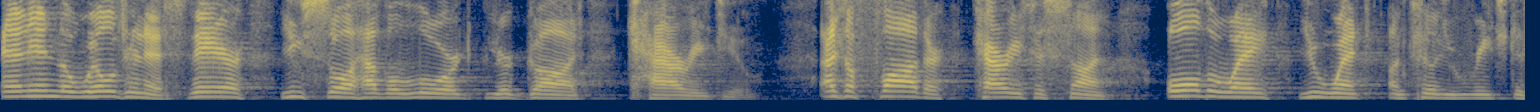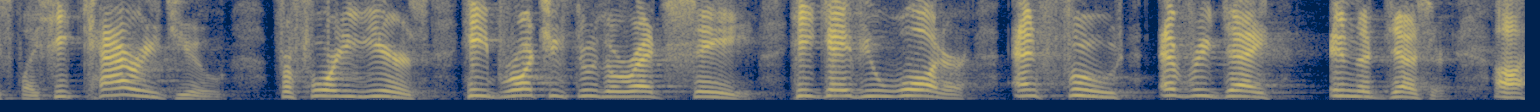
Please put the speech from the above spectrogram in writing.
And in the wilderness, there you saw how the Lord your God carried you. As a father carries his son, all the way you went until you reached this place. He carried you for 40 years. He brought you through the Red Sea. He gave you water and food every day in the desert. Uh,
